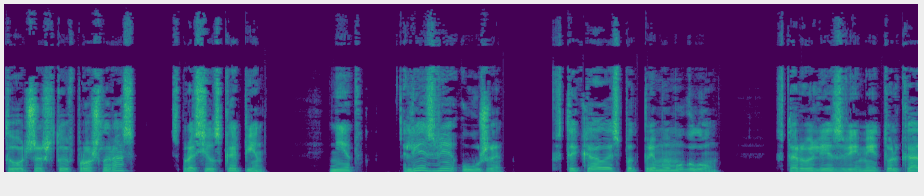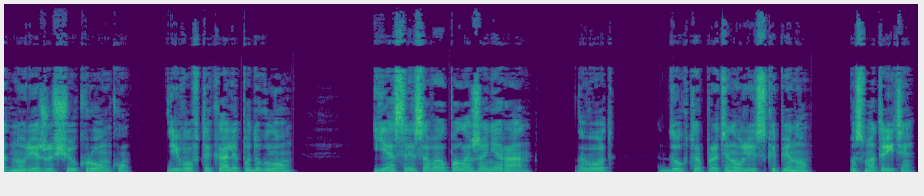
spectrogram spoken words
Тот же, что и в прошлый раз?» — спросил Скопин. «Нет, Лезвие уже. Втыкалось под прямым углом. Второе лезвие имеет только одну режущую кромку. Его втыкали под углом. Я срисовал положение ран. Вот. Доктор протянул лист Скопину. Посмотрите.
